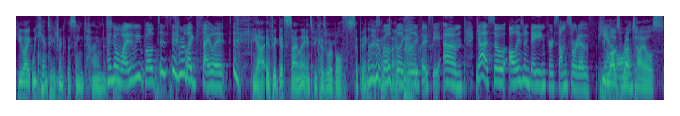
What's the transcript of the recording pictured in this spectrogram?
He like we can't take a drink at the same time. This I know. year. Why did we both just we're like silent? Yeah, if it gets silent, it's because we're both sipping. At we're same both time. like really thirsty. Um, yeah. So Ollie's been begging for some sort of. He loves animal. reptiles.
